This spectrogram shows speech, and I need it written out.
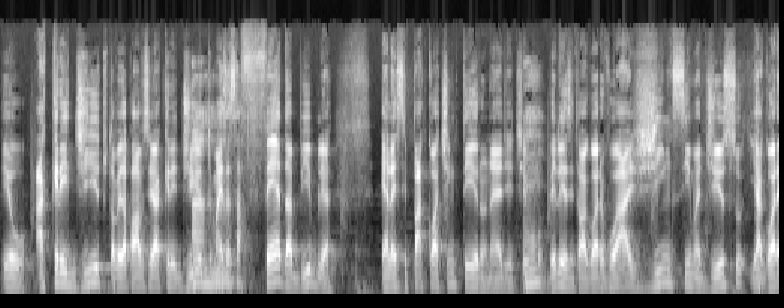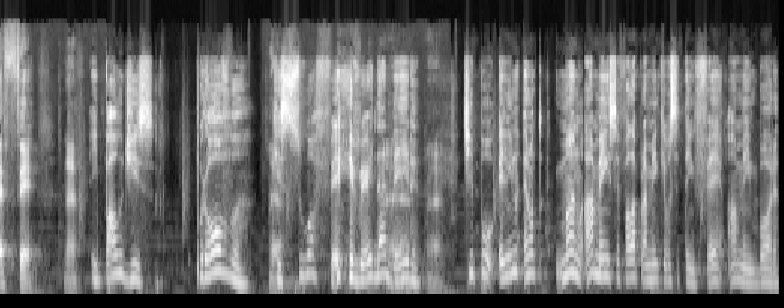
eu acredito, talvez a palavra seja acredito, Aham. mas essa fé da Bíblia, ela é esse pacote inteiro, né? De tipo, É. beleza, então agora eu vou agir em cima disso e agora é fé, né? E Paulo diz: prova que sua fé é verdadeira. É. Tipo, ele. Não, mano, amém. Você fala pra mim que você tem fé, amém, bora.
